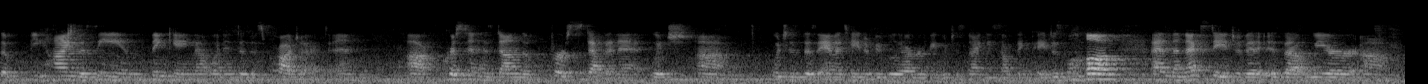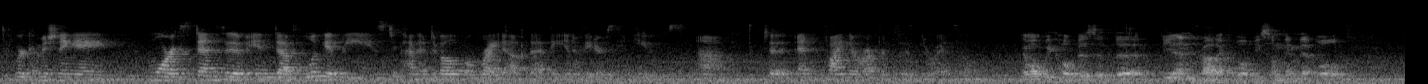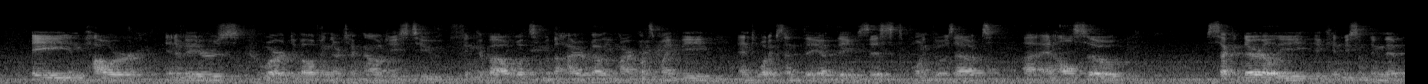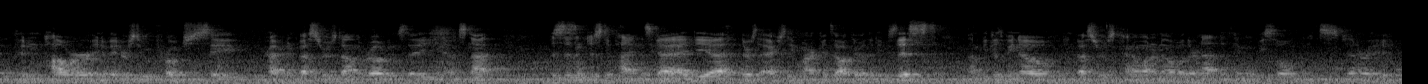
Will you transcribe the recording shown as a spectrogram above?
the behind the scenes thinking that went into this project. And uh, Kristen has done the first step in it, which um, which is this annotated bibliography, which is 90 something pages long. And the next stage of it is that we're um, we're commissioning a more extensive, in-depth look at these to kind of develop a write-up that the innovators can use um, to and find their references through it. So. And what we hope is that the, the end product will be something that will a empower innovators who are developing their technologies to think about what some of the higher value markets might be and to what extent they, they exist, point those out, uh, and also secondarily, it can be something that could empower innovators to approach, say, private investors down the road and say, you know, it's not, this isn't just a pie in the sky idea. There's actually markets out there that exist um, because we know investors kind of want to know whether or not the thing will be sold when it's generated.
